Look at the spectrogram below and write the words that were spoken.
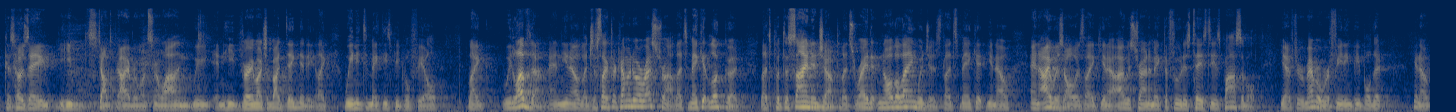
Because Jose, he stopped by every once in a while, and we and he's very much about dignity. Like we need to make these people feel like we love them. And you know just like they're coming to a restaurant let's make it look good. Let's put the signage up. Let's write it in all the languages. Let's make it you know and i was always like you know i was trying to make the food as tasty as possible. You have to remember we're feeding people that you know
